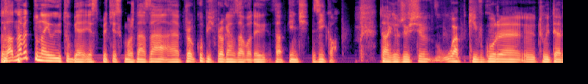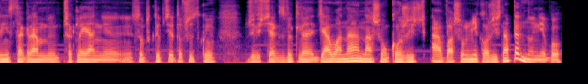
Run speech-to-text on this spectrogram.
za, nawet tu na YouTubie jest przycisk, można za, e, pro, kupić program zawody za 5 ziko. Tak, i oczywiście łapki w górę, y, Twitter, Instagram, y, przeklejanie, y, subskrypcje, to wszystko oczywiście jak zwykle działa na naszą korzyść, a waszą niekorzyść na pewno nie, bo,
